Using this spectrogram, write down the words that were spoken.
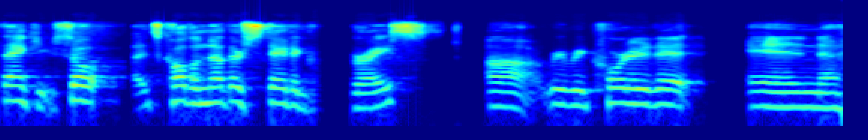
thank you. So it's called Another State of Grace. Uh, we recorded it in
